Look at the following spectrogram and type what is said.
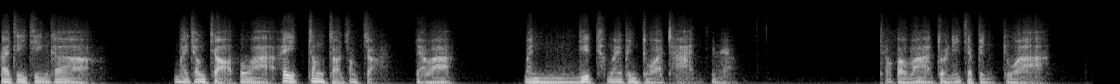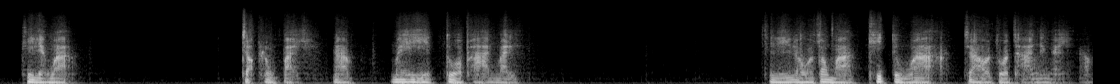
ก็จริง ๆก็ไม่ต้องเจาะเพราะว่าเอ้ยต้องเจาะต้องเจาะแต่ว่ามันยึดทำไว้เป็นตัวฐานใช่ไหมครับเท่ากับว่าตัวนี้จะเป็นตัวที่เรียกว่า เจาะลงไปนะครับ ไม่เห็นตัวผ่านมัน ทีนี้เราก็ต้องมาคิดดูว่าจะเอาตัวฐานยังไงครับ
